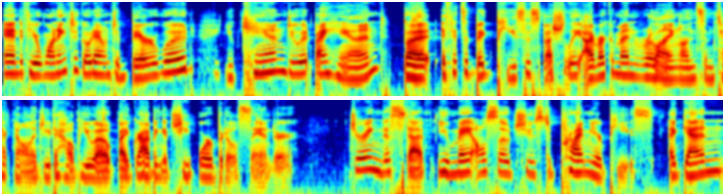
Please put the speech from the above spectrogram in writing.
And if you're wanting to go down to bare wood, you can do it by hand, but if it's a big piece especially, I recommend relying on some technology to help you out by grabbing a cheap orbital sander. During this step, you may also choose to prime your piece. Again,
